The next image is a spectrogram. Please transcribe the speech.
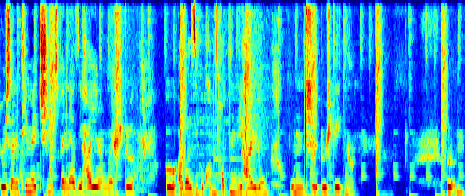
durch seine Teammates schießt, wenn er sie heilen möchte. Oh, aber sie bekommen trotzdem die Heilung und äh, durch Gegner. Ähm,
